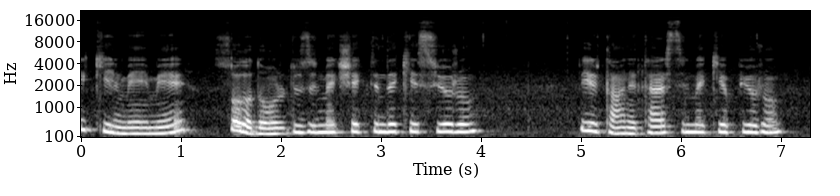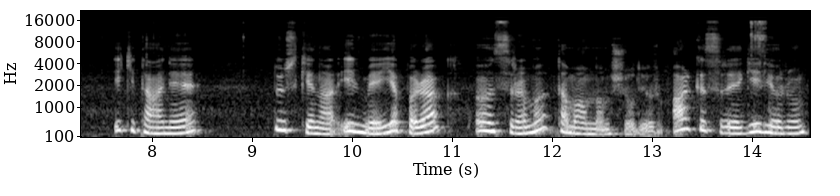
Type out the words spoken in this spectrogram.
2 ilmeğimi sola doğru düz ilmek şeklinde kesiyorum. Bir tane ters ilmek yapıyorum. 2 tane düz kenar ilmeği yaparak ön sıramı tamamlamış oluyorum. Arka sıraya geliyorum.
